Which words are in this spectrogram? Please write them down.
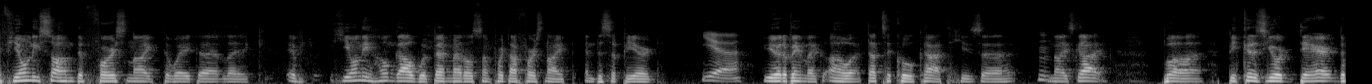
if you only saw him the first night, the way that like if he only hung out with Ben Mendelsohn for that first night and disappeared, yeah. you would have been like, oh, that's a cool cat. He's a Hmm. nice guy. But because you're there, the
